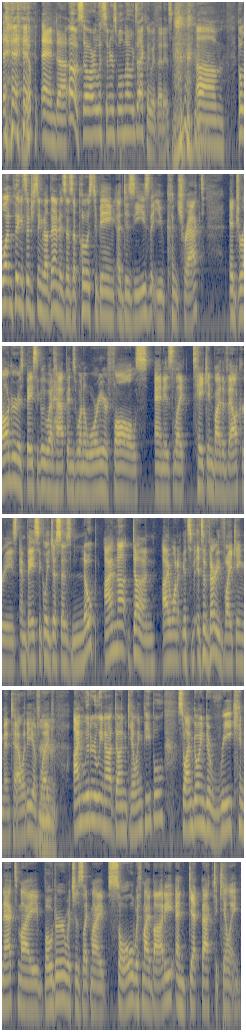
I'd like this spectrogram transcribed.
Yep. And uh, oh, so our listeners will know exactly what that is. um, but one thing that's interesting about them is, as opposed to being a disease that you contract, a Draugr is basically what happens when a warrior falls and is like taken by the Valkyries, and basically just says, "Nope, I'm not done. I want to." It's it's a very Viking mentality of like. Hmm. I'm literally not done killing people, so I'm going to reconnect my boder, which is like my soul, with my body and get back to killing.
